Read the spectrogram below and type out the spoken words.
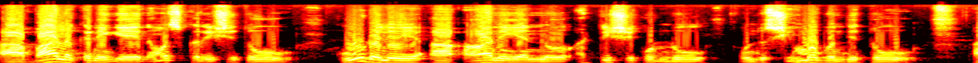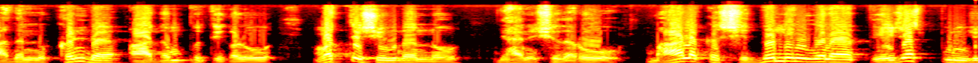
ಆ ಬಾಲಕನಿಗೆ ನಮಸ್ಕರಿಸಿತು. ಕೂಡಲೇ ಆ ಆನೆಯನ್ನು ಅಟ್ಟಿಸಿಕೊಂಡು ಒಂದು ಸಿಂಹ ಬಂದಿತು. ಅದನ್ನು ಕಂಡ ಆ ದಂಪತಿಗಳು ಮತ್ತೆ ಶಿವನನ್ನು ಧ್ಯಾನಿಸಿದರು. ಬಾಲಕ ಸಿದ್ಧಲಿಂಗನ ತೇಜಸ್ಪುಂಜ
